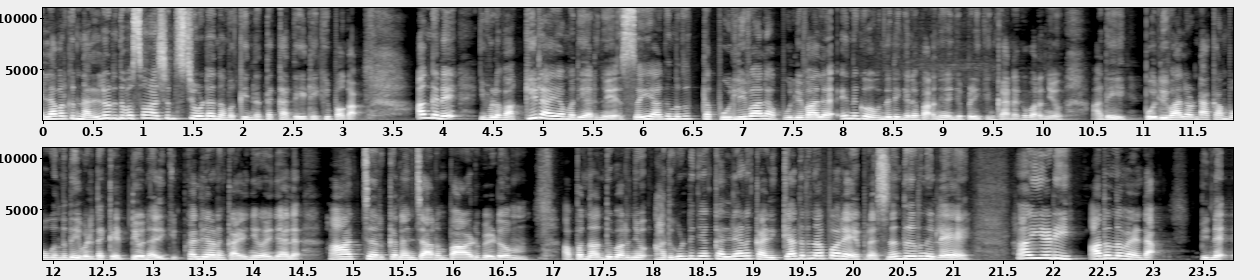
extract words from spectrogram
എല്ലാവർക്കും നല്ലൊരു ദിവസം ആശംസിച്ചുകൊണ്ട് നമുക്ക് ഇന്നത്തെ കഥയിലേക്ക് പോകാം. അങ്ങനെ ഇവൾ വക്കീലായാൽ മതിയായിരുന്നു. എസ് ഐ ആകുന്നത് പുലിവാല പുലിവാല എന്ന് ഗോവിന്ദൻ ഇങ്ങനെ പറഞ്ഞു കഴിഞ്ഞപ്പോഴേക്കും കനക പറഞ്ഞു അതേ പുലിവാല ഉണ്ടാക്കാൻ പോകുന്നത് ഇവളുടെ കെട്ടിയോനായിരിക്കും. കല്യാണം കഴിഞ്ഞു കഴിഞ്ഞാൽ ആ ചെറുക്കൻ അഞ്ചാറും പാടുപെടും. അപ്പം നന്ദു പറഞ്ഞു അതുകൊണ്ട് ഞാൻ കല്യാണം കഴിക്കാതിരുന്നാൽ പോരെ? പ്രശ്നം തീർന്നില്ലേ? അയ്യടി അതൊന്നും വേണ്ട. പിന്നെ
